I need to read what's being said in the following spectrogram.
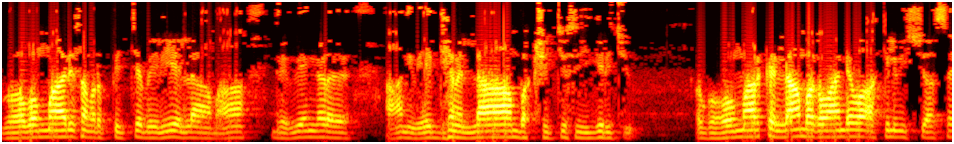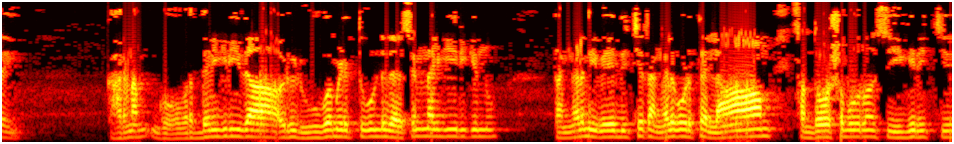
ഗോപന്മാര് സമർപ്പിച്ച ബലിയെല്ലാം ആ ദ്രവ്യങ്ങൾ ആ നിവേദ്യമെല്ലാം ഭക്ഷിച്ചു സ്വീകരിച്ചു. ഗോപന്മാർക്കെല്ലാം ഭഗവാന്റെ വാക്കിൽ വിശ്വാസമായി. കാരണം ഗോവർദ്ധനഗിരി ഇതാ ഒരു രൂപമെടുത്തുകൊണ്ട് ദർശനം നൽകിയിരിക്കുന്നു. തങ്ങൾ നിവേദിച്ച് തങ്ങൾ കൊടുത്ത എല്ലാം സന്തോഷപൂർവം സ്വീകരിച്ച്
